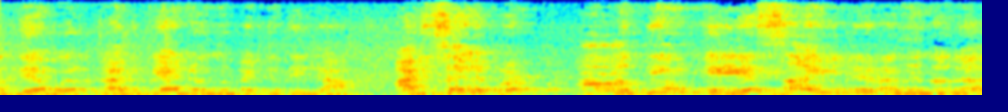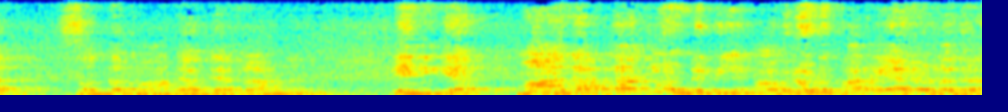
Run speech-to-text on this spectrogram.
അധ്യാപകർക്ക് അടിക്കാനൊന്നും പറ്റത്തില്ല. അടിച്ചാലപ്പോൾ ആദ്യം കേസായിട്ട് ഇറങ്ങുന്നത് സ്വന്തം മാതാപിതാക്കളാണ്. എനിക്ക് മാതാപിതാക്കൾ ഉണ്ടെങ്കിൽ അവരോട് പറയാനുള്ളത്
